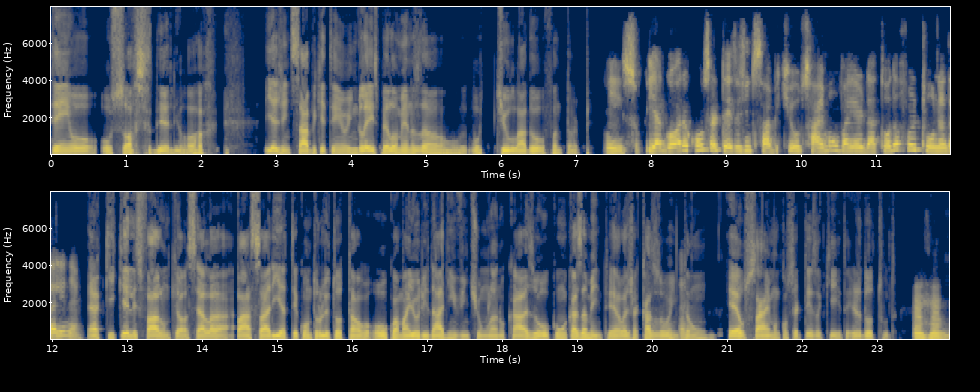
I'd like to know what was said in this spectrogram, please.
tem o, o sócio dele, ó. E a gente sabe que tem o inglês, pelo menos, o, o tio lá do Fantorpe. Isso. E agora, com certeza, a gente sabe que o Simon vai herdar toda a fortuna da Liné. É aqui que eles falam que, ó, se ela passaria a ter controle total ou com a maioridade em 21 lá no caso, ou com o casamento. E ela já casou, uhum. então é o Simon com certeza que herdou tudo. Uhum.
